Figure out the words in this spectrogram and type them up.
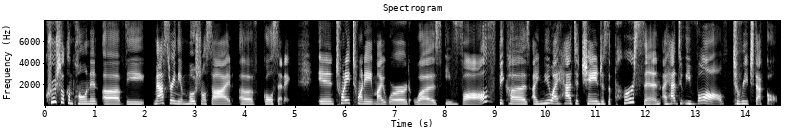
crucial component of the mastering the emotional side of goal setting. In 2020, my word was evolve because I knew I had to change as a person. I had to evolve to reach that goal.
